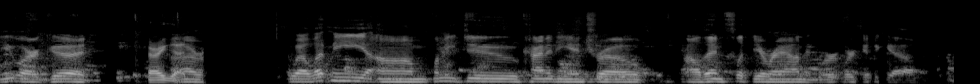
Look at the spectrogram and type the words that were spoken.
You are good. Very good. All right. Well, let me um, let me do kind of the intro. I'll then flip you around, and we're we're good to go.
